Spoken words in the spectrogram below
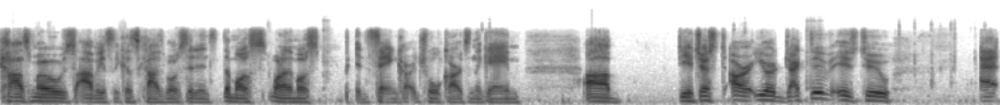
Cosmos, obviously because Cosmos is the most one of the most insane card tool cards in the game. Uh you just are your objective is to at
